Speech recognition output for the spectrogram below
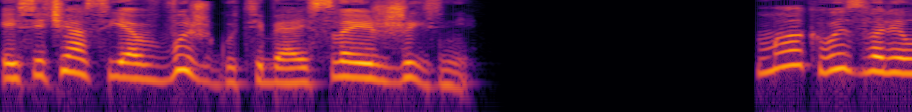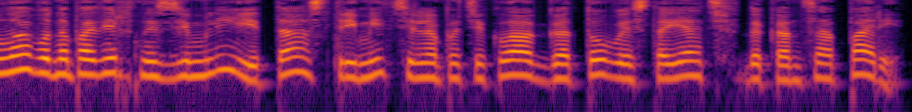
и сейчас я выжгу тебя из своей жизни». Маг вызвали лаву на поверхность земли, и та стремительно потекла, готовая стоять до конца паре.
